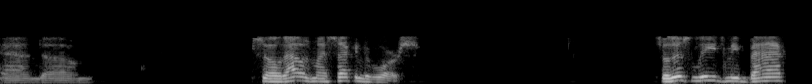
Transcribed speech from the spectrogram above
and um, so that was my second divorce. So this leads me back.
